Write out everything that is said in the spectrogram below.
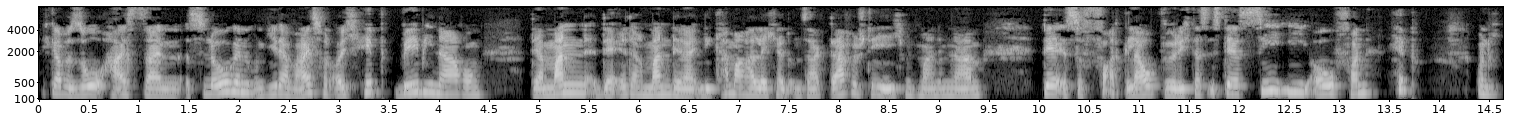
Ich glaube, so heißt sein Slogan und jeder weiß von euch Hip Babynahrung. Der Mann, der ältere Mann, der in die Kamera lächelt und sagt, dafür stehe ich mit meinem Namen, der ist sofort glaubwürdig. Das ist der CEO von Hip. Und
